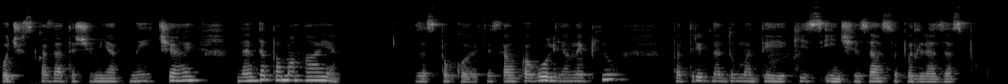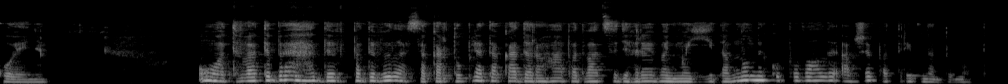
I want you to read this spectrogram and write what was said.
Хочу сказати, що м'ятний чай не допомагає заспокоїтися. Алкоголь я не п'ю, потрібно думати якісь інші засоби для заспокоєння. От, в АТБ подивилася, картопля така дорога по 20 гривень. Ми її давно не купували, а вже потрібно думати.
